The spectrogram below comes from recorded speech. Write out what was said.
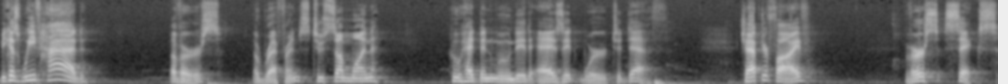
Because we've had a verse, a reference to someone who had been wounded as it were to death. Chapter 5 verse 6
